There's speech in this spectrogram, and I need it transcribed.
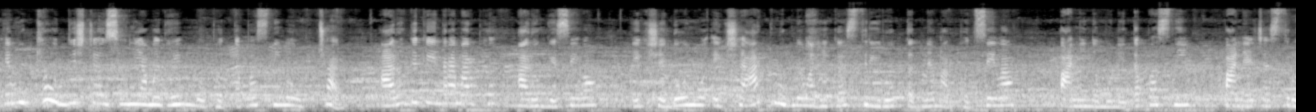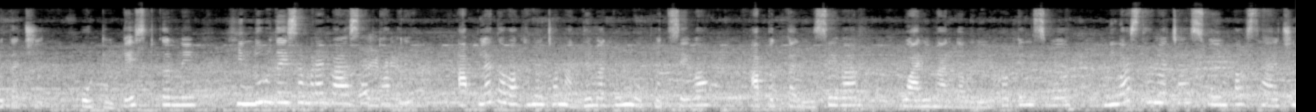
हे मुख्य उद्दिष्ट असून यामध्ये मोफत तपासणी व उपचार आरोग्य केंद्रामार्फत आरोग्य सेवा एकशे दोन व एकशे आठ रुग्णवाहिका स्त्रीरोग तज्ज्ञामार्फत सेवा पाणी नमुने तपासणी पाण्याच्या स्रोताची ओटी टेस्ट करणे हिंदू हृदय सम्राट बाळासाहेब ठाकरे आपल्या दवाखान्याच्या माध्यमातून मोफत सेवा आपत्कालीन सेवा वारी मार्गावरील हॉटेल्स व निवासस्थानाच्या स्वयंपाक स्थळाची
